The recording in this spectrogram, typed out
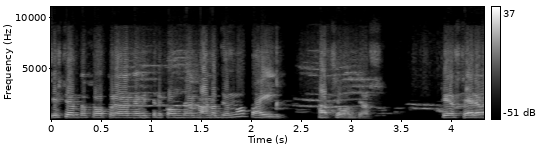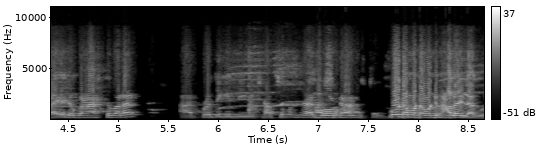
চেষ্টা করতেছে অত টাকার ভিতরে কম দামে খাওয়ানোর জন্য তাই সাতশো পঞ্চাশ। ঠিক আছে ভাই এই দোকানে আসতে পারেন। আর প্রতি কেজি সাতশো পঞ্চাশ। গরুটা 750 টাকা। গরুটা মোটামুটি ভালোই লাগল।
